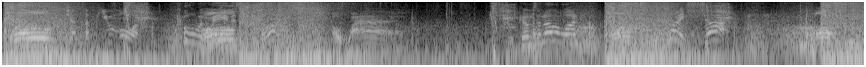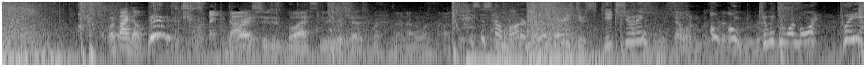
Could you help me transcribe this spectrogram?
Pull. Just a few more. Cool with Oh. me, this is fun! Oh wow. Here comes another one! Oh. Nice shot! Oh. What if I go? I die. Right, she just blasted me in the chest, bro. Is another one? Oh, shoot. Is this how modern militaries do skeet shooting? That one was Oh, really, oh, really can we do one more? Please?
